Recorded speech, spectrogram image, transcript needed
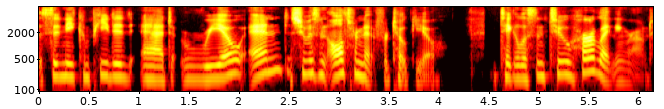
Sydney competed at Rio and she was an alternate for Tokyo. Take a listen to her lightning round.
